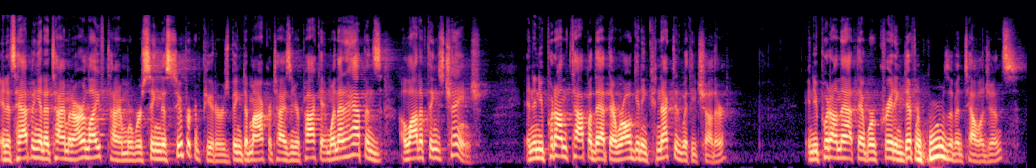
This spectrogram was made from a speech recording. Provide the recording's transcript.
And it's happening at a time in our lifetime where we're seeing this supercomputers being democratized in your pocket. And when that happens, a lot of things change. And then you put on top of that that we're all getting connected with each other. And you put on that that we're creating different forms of intelligence.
